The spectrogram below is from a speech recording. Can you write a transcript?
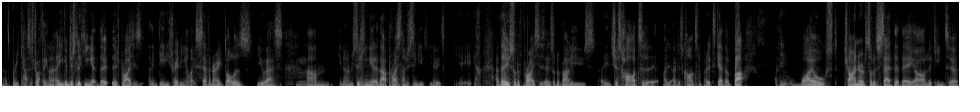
that's pretty catastrophic. And even just looking at the, those prices, I think Didi trading at like seven or eight dollars US. Mm. Um, you know, I'm just looking at that price and I just think, you know, it's it, at those sort of prices, those sort of values, it's just hard to. I, I just can't sort of put it together. But I think whilst China have sort of said that they are looking to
